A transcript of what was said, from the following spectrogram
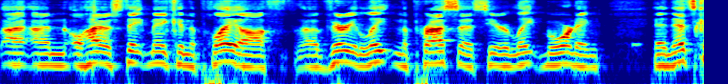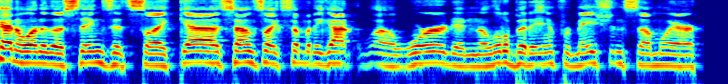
on Ohio State making the playoff, uh, very late in the process here, late morning. And that's kind of one of those things that's like, uh, sounds like somebody got a word and a little bit of information somewhere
